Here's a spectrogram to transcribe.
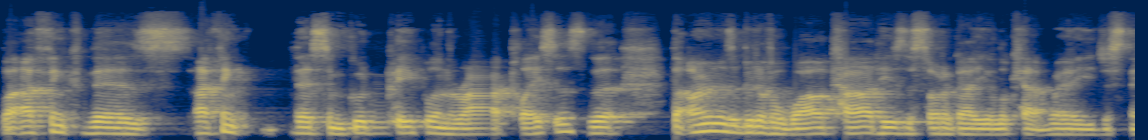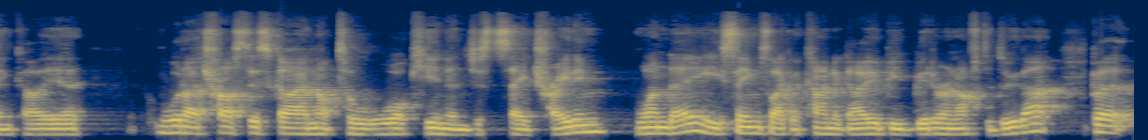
but I think there's I think there's some good people in the right places. The the owner's a bit of a wild card. He's the sort of guy you look at where you just think, oh yeah, would I trust this guy not to walk in and just say trade him one day? He seems like the kind of guy who'd be bitter enough to do that. But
